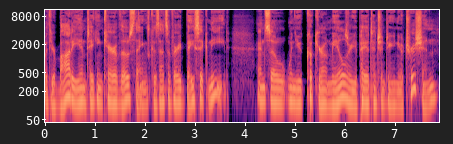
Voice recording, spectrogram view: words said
with your body, and taking care of those things because that's a very basic need. And so when you cook your own meals or you pay attention to your nutrition,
